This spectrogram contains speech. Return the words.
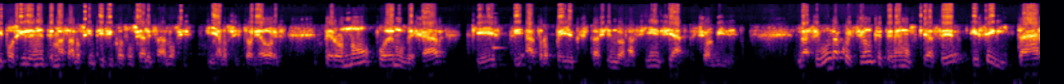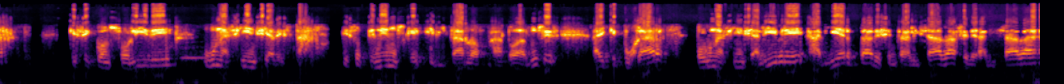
y posiblemente más a los científicos sociales a los y a los historiadores. Pero no podemos dejar que este atropello que está haciendo la ciencia se olvide. La segunda cuestión que tenemos que hacer es evitar que se consolide una ciencia de Estado. Eso tenemos que evitarlo a todas luces. Hay que pujar por una ciencia libre, abierta, descentralizada, federalizada,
